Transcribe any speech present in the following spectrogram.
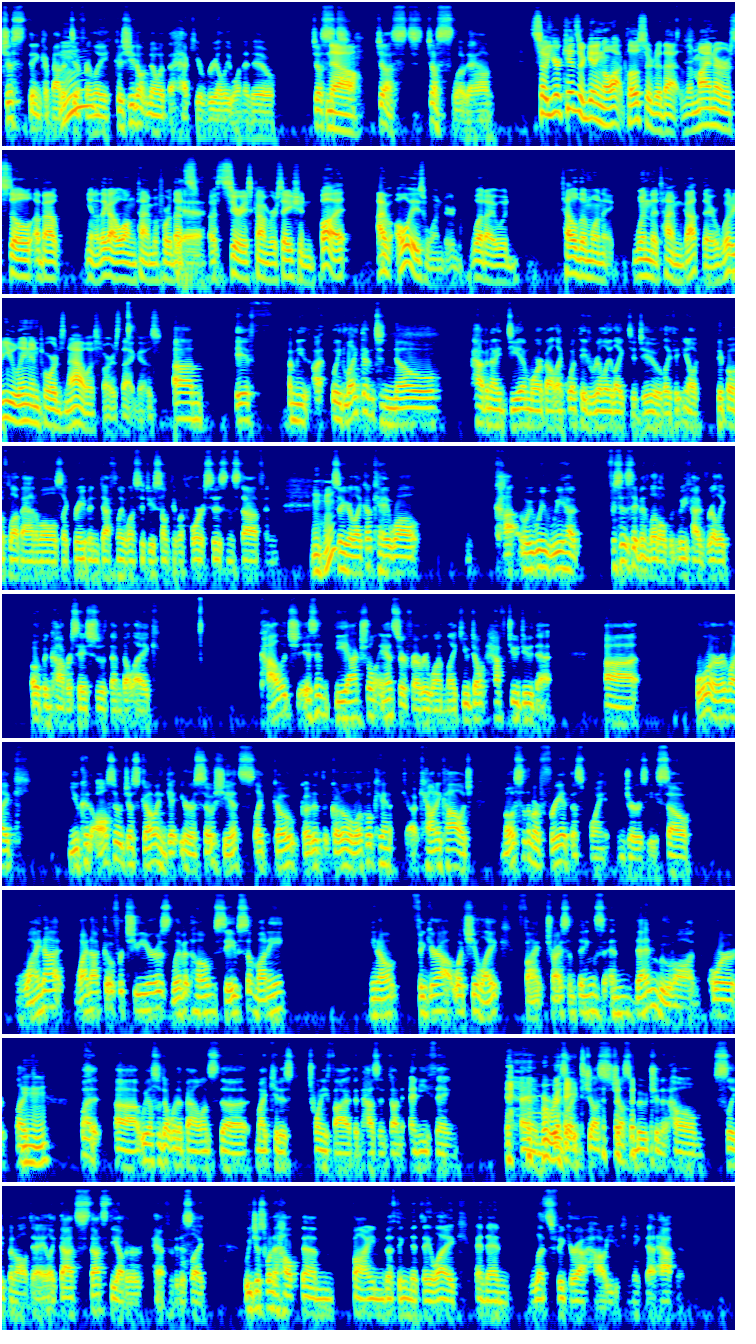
just think about it Mm. differently because you don't know what the heck you really want to do. Just No. just just slow down. So your kids are getting a lot closer to that. The mine are still about, you know, they got a long time before that's Yeah. a serious conversation. But I've always wondered what I would tell them when it when the time got there. What are you leaning towards now as far as that goes? Um if I mean I, we'd like them to know have an idea more about like what they'd really like to do. Like that, you know, like they both love animals. Like Raven definitely wants to do something with horses and stuff. And hmm So you're like, okay, well, co- we we we have since they've been little, we've had really open conversations with them that like college isn't the actual answer for everyone. Like you don't have to do that, uh, or like you could also just go and get your associates. Like go go to the, go to the local can, uh, county college. Most of them are free at this point in Jersey, so why not why not go for two years, live at home, save some money, you know, figure out what you like, find try some things, and then move on. Or like, Mhm. but uh, we also don't want to balance the my kid is 25 and hasn't done anything and is like just just mooching at home, sleeping all day. Like that's that's the other half of it. it. Is like we just want to help them find the thing that they like, and then let's figure out how you can make that happen.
